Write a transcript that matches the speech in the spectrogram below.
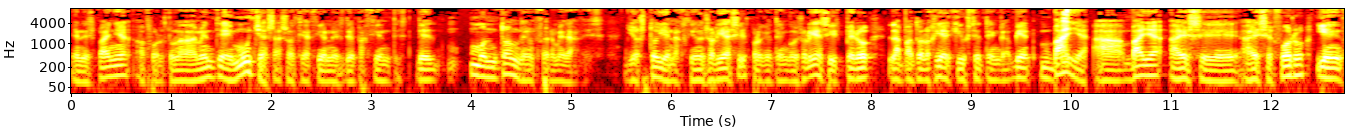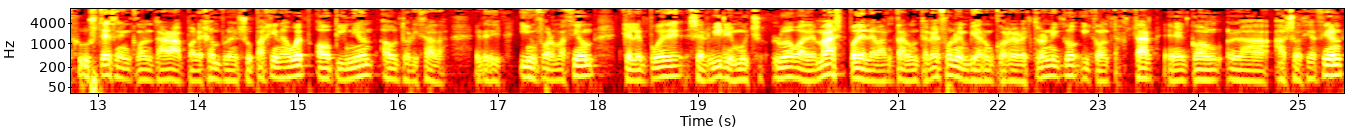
en España, afortunadamente, hay muchas asociaciones de pacientes de un montón de enfermedades. Yo estoy en acción psoriasis porque tengo psoriasis, pero la patología que usted tenga, bien, vaya a, vaya a ese, a ese foro y usted encontrará, por ejemplo, en su página web opinión autorizada, es decir, información que le puede servir y mucho. Luego, además, puede levantar un teléfono, enviar un correo electrónico y contactar eh, con la asociación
